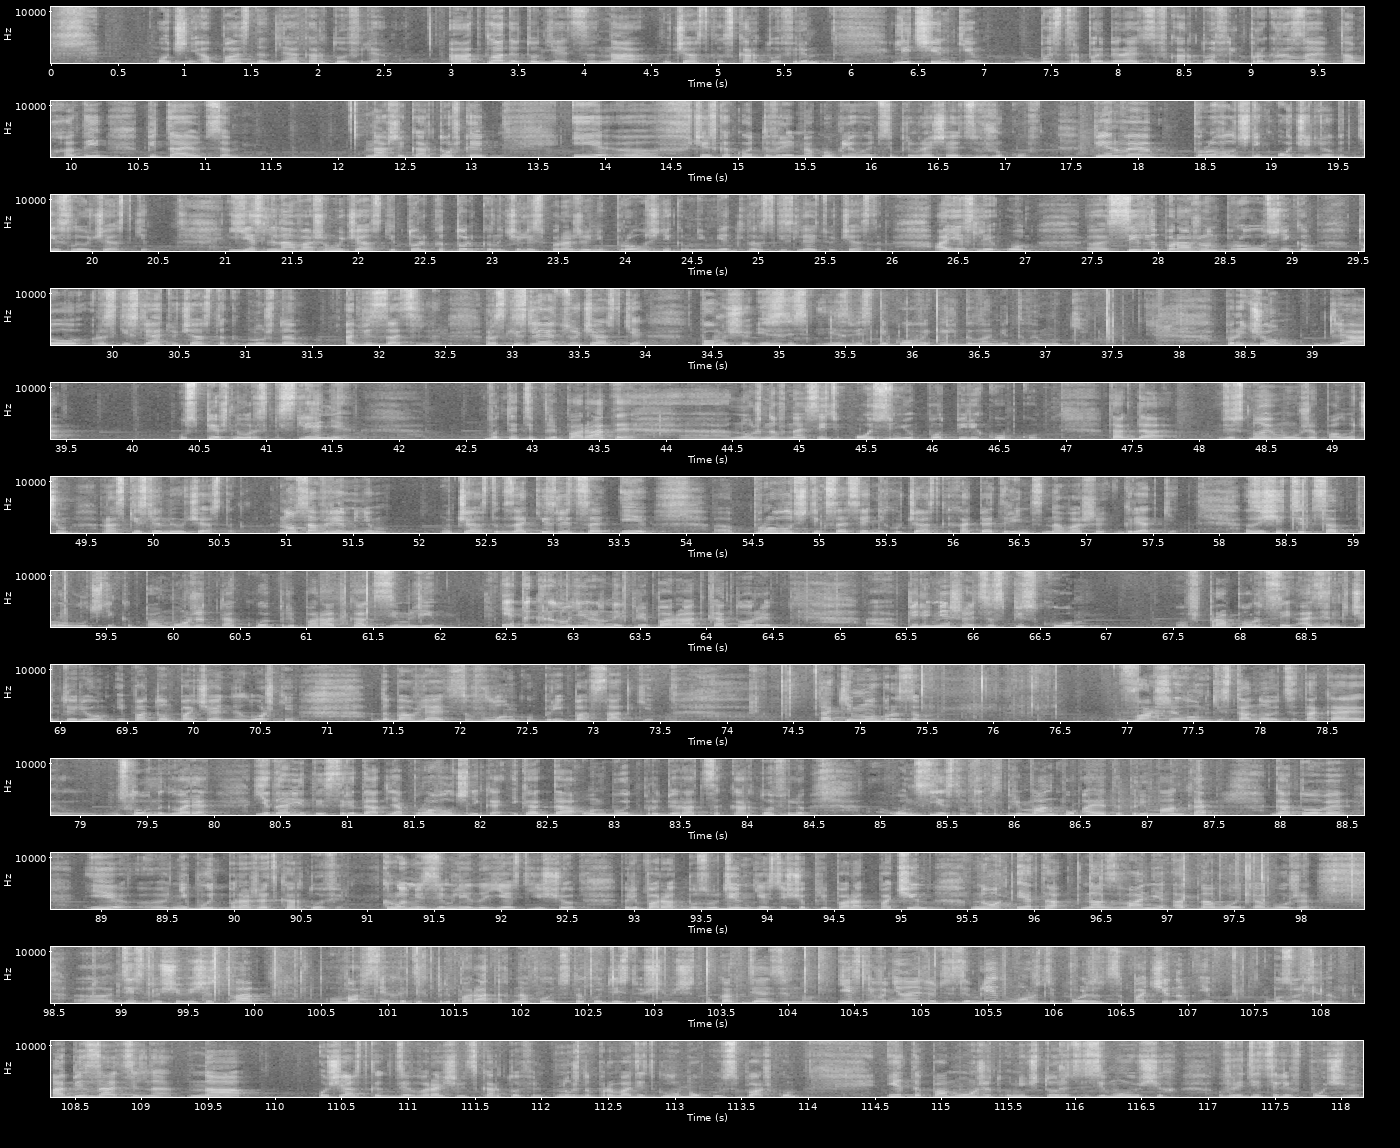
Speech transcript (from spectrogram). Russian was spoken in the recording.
очень опасны для картофеля а откладывает он яйца на участках с картофелем. Личинки быстро пробираются в картофель, прогрызают там ходы, питаются нашей картошкой и э, через какое-то время окукливаются и превращаются в жуков. Первое, проволочник очень любит кислые участки. Если на вашем участке только-только начались поражения проволочником, немедленно раскисляйте участок. А если он э, сильно поражен проволочником, то раскислять участок нужно обязательно. Раскисляются участки с помощью известняковой или доломитовой муки. Причем для успешного раскисления вот эти препараты э, нужно вносить осенью под перекопку. Тогда весной мы уже получим раскисленный участок. Но со временем участок закислится, и э, проволочник в соседних участках опять ринется на ваши грядки. Защититься от проволочника поможет такой препарат, как землин. Это гранулированный препарат, который э, перемешивается с песком в пропорции 1 к 4, и потом по чайной ложке добавляется в лунку при посадке. Таким образом, в вашей лунке становится такая, условно говоря, ядовитая среда для проволочника, и когда он будет пробираться к картофелю, он съест вот эту приманку, а это приманка готовая, и э, не будет поражать картофель. Кроме землины есть еще препарат базудин, есть еще препарат почин, но это название одного и того же э, действующего вещества во всех этих препаратах находится такое действующее вещество, как диазинон. Если вы не найдете землин, можете пользоваться почином и базудином. Обязательно на участках, где выращивается картофель, нужно проводить глубокую вспашку. Это поможет уничтожить зимующих вредителей в почве.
